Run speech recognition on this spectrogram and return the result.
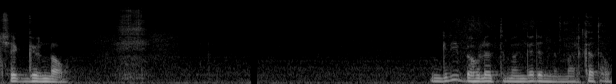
ችግር ነው። እንግዲህ በሁለት መንገድ እንመልከተው።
